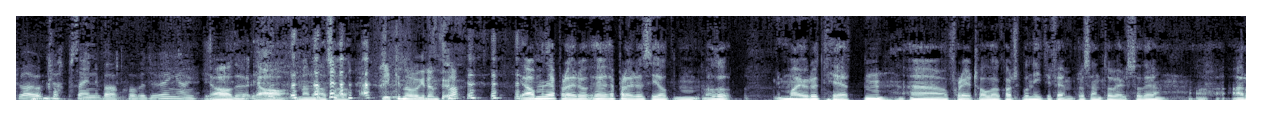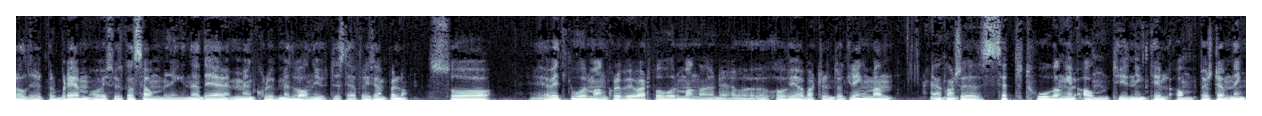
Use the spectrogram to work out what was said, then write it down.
Du har jo klapsa inn i bakhodet du en gang. Ja, det, ja, men altså Gikk den over grensa? Ja, men jeg pleier å, jeg pleier å si at mm, altså, majoriteten, eh, flertallet, kanskje på 95% og vel så det, er aldri et problem. Og hvis du skal sammenligne det med en klubb med et vanlig utested, f.eks., så Jeg vet ikke hvor mange klubber vi har vært på, hvor mange ganger og vi har vært rundt omkring, men jeg har kanskje sett to ganger antydning til amper stemning.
